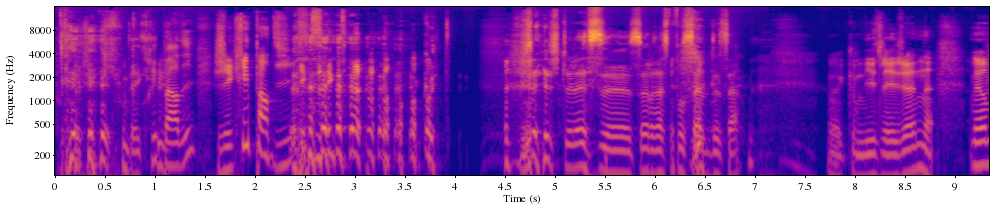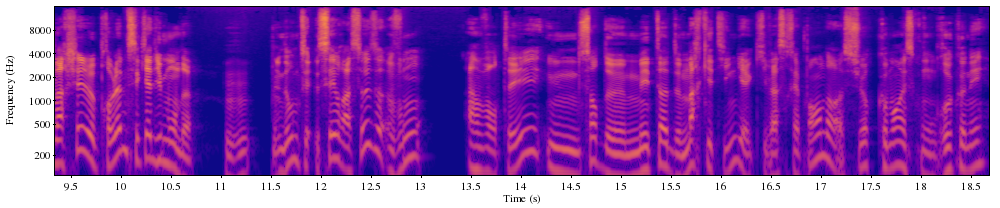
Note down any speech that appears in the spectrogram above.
Pourquoi j'ai écrit- T'as écrit pardi? J'ai écrit pardi, exactement. Je, je te laisse euh, seul responsable de ça. Comme disent les jeunes. Mais au marché, le problème, c'est qu'il y a du monde. Mhm. Donc, ces brasseuses vont inventer une sorte de méthode marketing qui va se répandre sur comment est-ce qu'on reconnaît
